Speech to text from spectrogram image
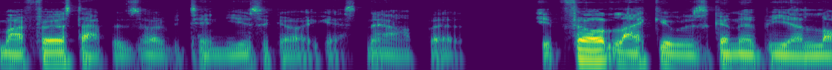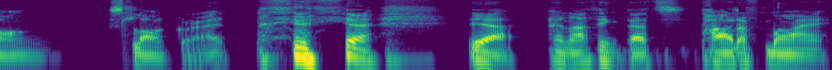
my first app is over 10 years ago, I guess now, but it felt like it was going to be a long slog, right? yeah. Yeah. And I think that's part of my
